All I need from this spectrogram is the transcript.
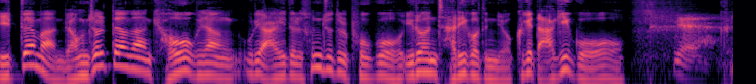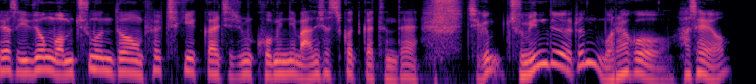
이때만 명절 때만 겨우 그냥 우리 아이들 손주들 보고 이런 자리거든요. 그게 낙이고. 예. 그래서 이동 멈춤 운동 펼치기까지 좀 고민이 많으셨을 것 같은데 지금 주민들은 뭐라고 하세요?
